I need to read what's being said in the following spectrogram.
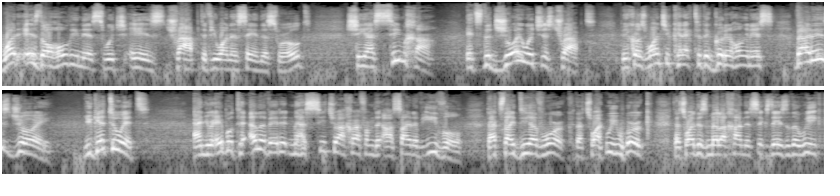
What is the holiness which is trapped, if you want to say, in this world? Sheha simcha. It's the joy which is trapped. Because once you connect to the good and holiness, that is joy. You get to it and you're able to elevate it from the uh, side of evil. That's the idea of work. That's why we work. That's why this melachan, the six days of the week,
